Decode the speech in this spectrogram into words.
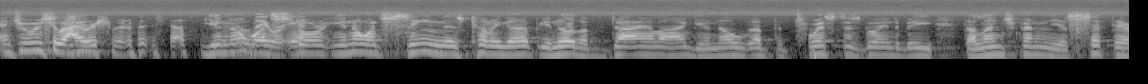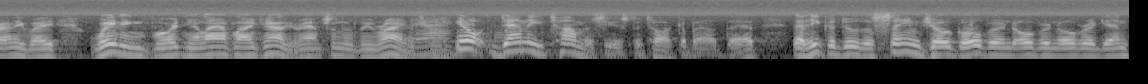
And Joyce, two you- Irishmen were just, You know they what were it. story, you know what scene is coming up, you know the dialogue, you know what the twist is going to be, the linchpin, and you sit there anyway, waiting for it, and you laugh like hell. You're absolutely right. Yeah. You know, Danny Thomas used to talk about that, that he could do the same joke over and over and over again.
